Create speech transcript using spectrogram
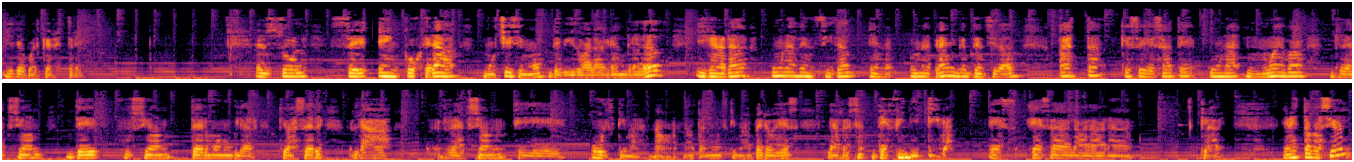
y de cualquier estrella el Sol se encogerá muchísimo debido a la gran gravedad y ganará una densidad en una gran densidad hasta que se desate una nueva reacción de fusión termonuclear que va a ser la reacción eh, última. No no tan última pero es la reacción definitiva. Es esa la palabra clave. En esta ocasión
